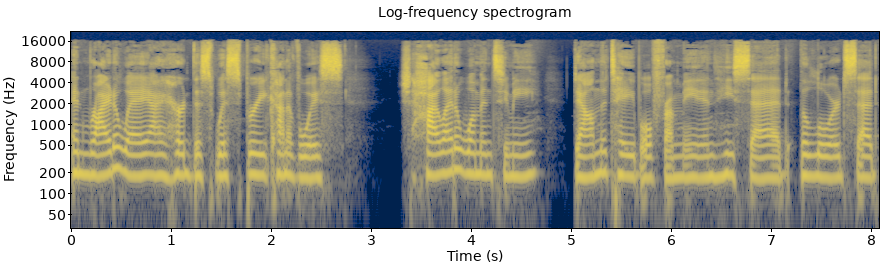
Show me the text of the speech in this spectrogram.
and right away I heard this whispery kind of voice highlight a woman to me down the table from me. And he said, The Lord said,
